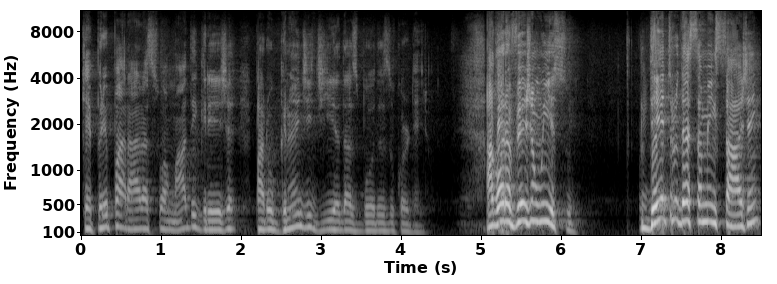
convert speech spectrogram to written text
que é preparar a sua amada igreja para o grande dia das bodas do Cordeiro. Agora vejam isso. Dentro dessa mensagem,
